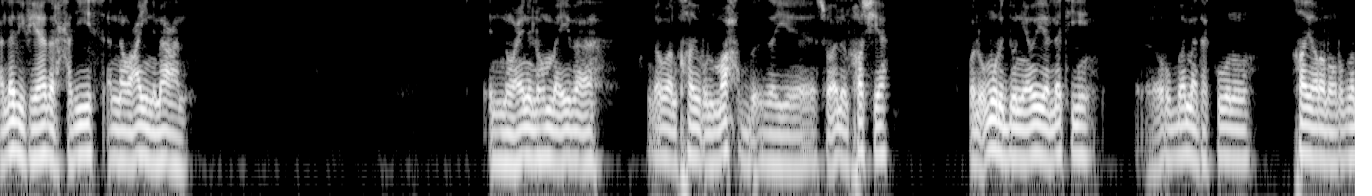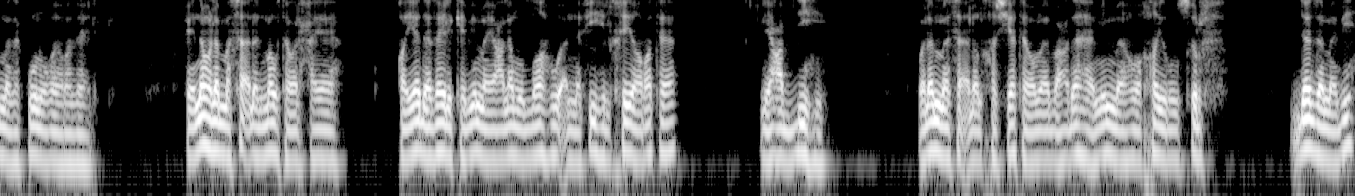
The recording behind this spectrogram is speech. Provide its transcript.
الذي في هذا الحديث النوعين معا. النوعين اللي هم إيه بقى؟ اللي هو الخير المحض زي سؤال الخشية والأمور الدنيوية التي ربما تكون خيرا وربما تكون غير ذلك. فإنه لما سأل الموت والحياة قيد ذلك بما يعلم الله أن فيه الخيرة لعبده. ولما سأل الخشية وما بعدها مما هو خير صرف جزم به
